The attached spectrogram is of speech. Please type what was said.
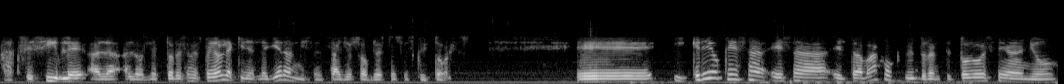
accesible a, los lectores en español y a quienes leyeran mis ensayos sobre estos escritores. Eh, y creo que esa, esa, el trabajo durante todo ese año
